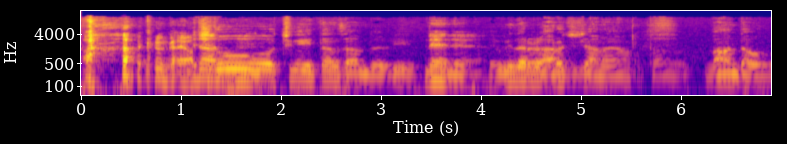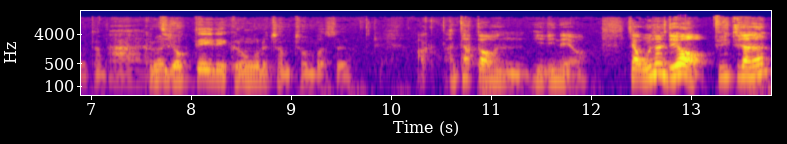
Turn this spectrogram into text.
그런가요? 대단- 음. 지도층에 있다는 사람들이 네네. 우리나라를 알아주지 않아요. 다 망한다고 그러고 참 아, 그런 역대 일이 그런 거는 참 처음 봤어요. 아, 안타까운 일이네요. 자, 오늘도요, 주식 투자는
